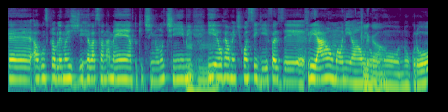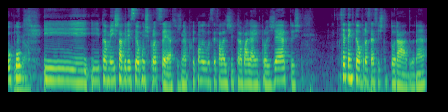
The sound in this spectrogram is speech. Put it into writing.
é, alguns problemas de relacionamento que tinham no time uhum. e eu realmente consegui fazer criar uma união no, no, no, grupo e, e também estabelecer alguns processos, né? Porque quando você fala de trabalhar em projetos você tem que ter um processo estruturado, né?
